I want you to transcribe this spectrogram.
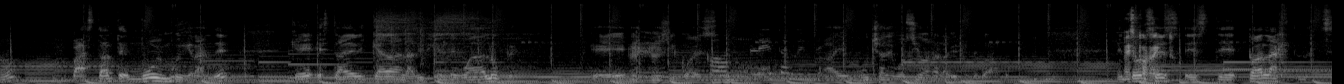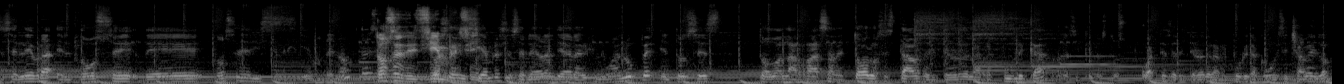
¿no? Bastante, muy, muy grande, que está dedicada a la Virgen de Guadalupe, que en. México es como mucha devoción a la Virgen de Guadalupe. Es Entonces, este, toda la se celebra el 12 de 12 de diciembre, ¿no? 12 de diciembre, 12 de sí. diciembre se celebra el Día de la Virgen de Guadalupe, entonces toda la raza de todos los estados del interior de la República, ahora sí que nuestros cuates del interior de la República, como dice Chabelo,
